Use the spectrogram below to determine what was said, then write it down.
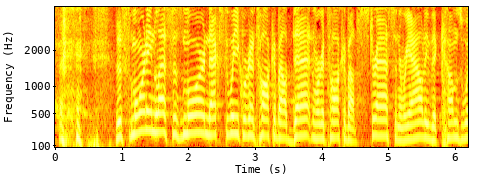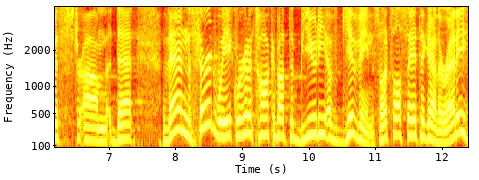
this morning, less is more. Next week, we're going to talk about debt and we're going to talk about stress and reality that comes with um, debt. Then, the third week, we're going to talk about the beauty of giving. So let's all say it together. Ready?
